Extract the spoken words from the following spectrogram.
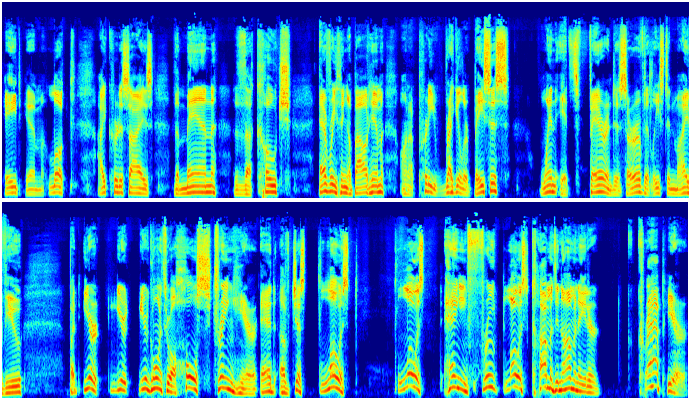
hate him. Look, I criticize the man, the coach, everything about him on a pretty regular basis when it's fair and deserved, at least in my view. But you're, you're, you're going through a whole string here, Ed, of just lowest, lowest hanging fruit, lowest common denominator crap here.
